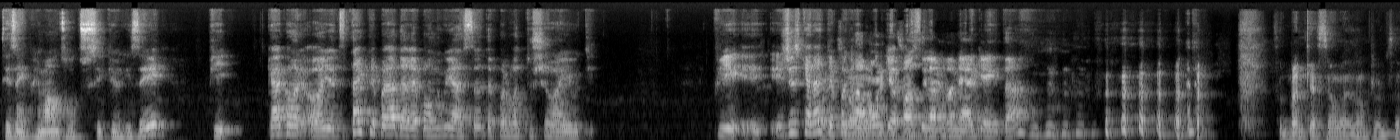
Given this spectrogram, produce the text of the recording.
tes imprimantes sont-tu sécurisées? Puis, quand on, on, a dit, tant que tu n'es pas capable de répondre oui à ça, tu n'as pas le droit de toucher au IoT. Puis, jusqu'à là, il n'y a pas grand monde qui a passé la première gate, hein? c'est une bonne question, par exemple, j'aime ça.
